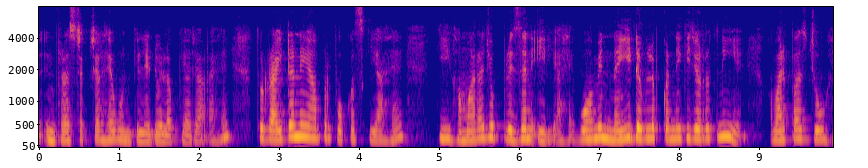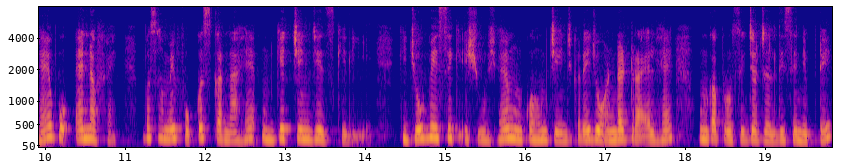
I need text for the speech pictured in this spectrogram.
इंफ्रास्ट्रक्चर है, वो उनके लिए डेवलप किया जा रहा है। तो राइटर ने यहाँ पर फोकस किया है कि हमारा जो प्रिजन एरिया है, वो हमें नई डेवलप करने की ज़रूरत नहीं है। हमारे पास जो है, वो एनफ है। बस हमें फोकस करना है उनके चेंजेस के लिए कि जो बेसिक इश्यूज़ हैं, उनको हम चेंज करें, जो अंडर ट्रायल है, उनका प्रोसीजर जल्दी से निपटे।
